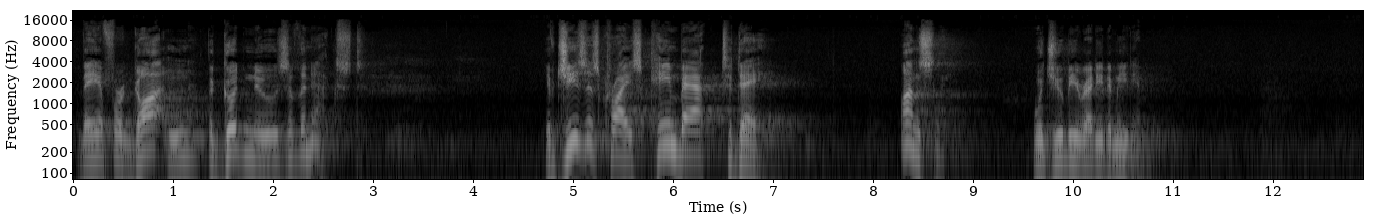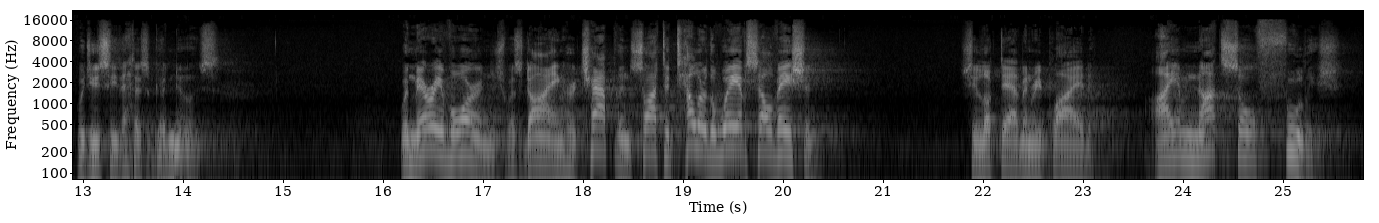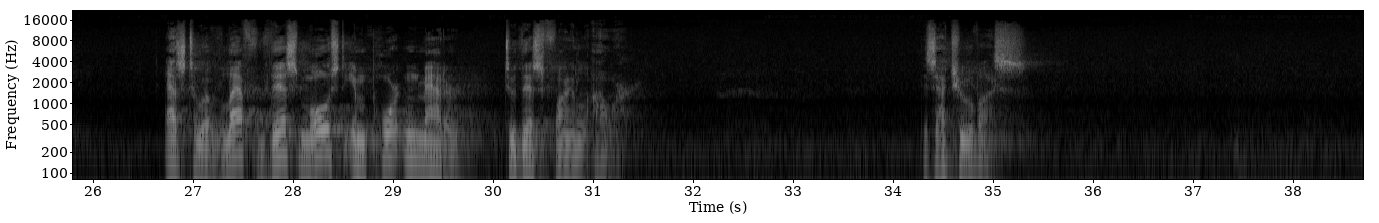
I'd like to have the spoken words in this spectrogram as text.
they have forgotten the good news of the next? If Jesus Christ came back today, honestly, would you be ready to meet him? Would you see that as good news? When Mary of Orange was dying, her chaplain sought to tell her the way of salvation. She looked at him and replied, I am not so foolish as to have left this most important matter to this final hour. Is that true of us?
